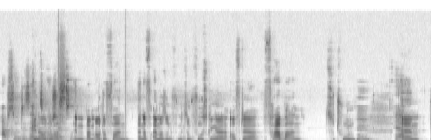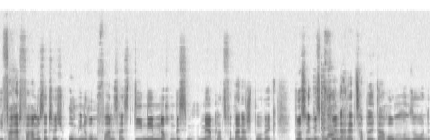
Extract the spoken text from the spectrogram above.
absolute genau, du hast im, beim Autofahren dann auf einmal so ein, mit so einem Fußgänger auf der Fahrbahn zu tun. Hm, ja. Ähm, die Fahrradfahrer müssen natürlich um ihn rumfahren. Das heißt, die nehmen noch ein bisschen mehr Platz von deiner Spur weg. Du hast irgendwie das Genau. Gefühl, ah, der zappelt da rum und so. Und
